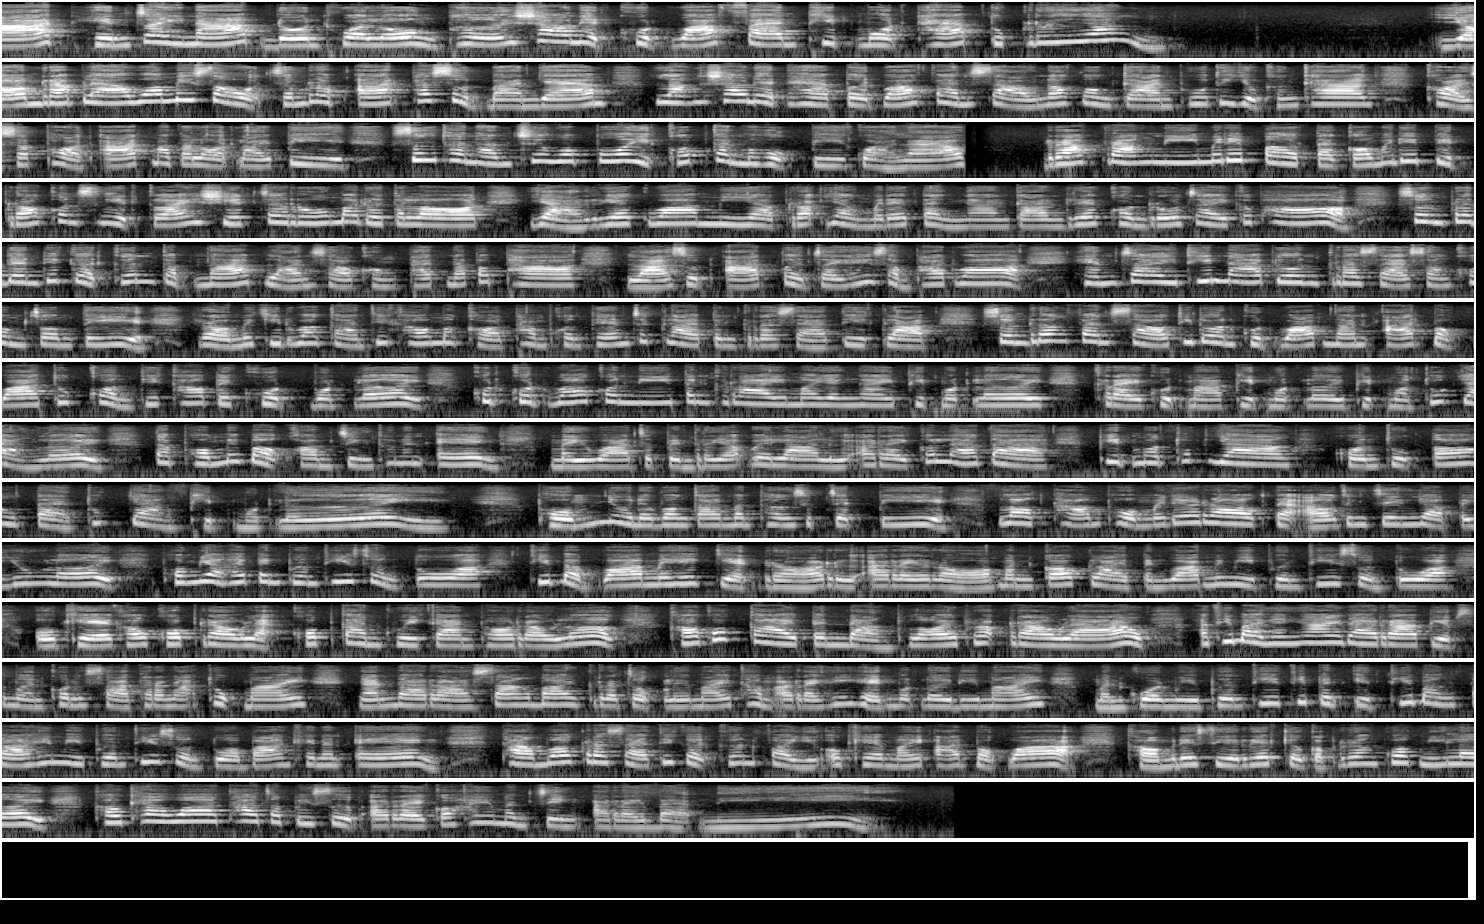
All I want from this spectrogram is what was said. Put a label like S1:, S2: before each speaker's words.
S1: อาร์ตเห็นใจนับโดนทัวลง เผยชาวเน็ตขุดวับแฟนผิดหมดแทบทุกเรื่อง ยอมรับแล้วว่าไม่โสดสำหรับอาร์ตพระสุดบานแย้ม หลังชาวเน็ตแห่เปิดว่าแฟนสาวนอกวงการผู้ที่อยู่ข้างๆ คอยซัพพอร์ตอาร์ตมาตลอดหลายปี ซึ่งท่านั้นชื่อว่าปุ้ยคบกันมา 6 ปีกว่าแล้ว รักครั้งนี้ไม่ได้เปิดแต่ก็ไม่ได้ปิดเพราะคนสนิทใกล้ชิดจะรู้มาโดยตลอด อย่าเรียกว่าเมียเพราะยังไม่ได้แต่งงานการเรียกคนรู้ใจก็พอ ส่วนประเด็นที่เกิดขึ้นกับนับหลานสาวของแพทนปภาล่าสุดอาร์ตเปิดใจให้สัมภาษณ์ว่า เห็นใจที่นับโดนกระแสสังคมโจมตี เราไม่คิดว่าการที่เขามาขอทำคอนเทนต์จะกลายเป็นกระแสตีกลับ ส่วนเรื่องแฟนสาวที่โดนขุดวับนั้นอาร์ตบอกว่าทุกคนที่เข้าไปขุดหมดเลย ขุดขุดว่าคนนี้เป็นใครมายังไงผิดหมดเลย ใครขุดมาผิดหมดเลย ผิดหมดทุกอย่างเลย แต่ผมไม่บอกความจริงเท่านั้นเอง ไม่ว่าจะเป็นระยะเวลาหรืออะไรก็แล้วแต่ผิดหมดทุกอย่าง คนถูกต้องแต่ทุกอย่างผิดหมดเลย ผมอยู่ในวงการบันเทิง 17 ปี หลอกถามผมไม่ได้หรอก แต่เอาจริง ๆ อย่าไปยุ่งเลย ผมอยากให้เป็นพื้นที่ส่วนตัวที่แบบว่าไม่ให้เกียรติหรอหรืออะไรหรอ มันก็กลายเป็นว่าไม่มีพื้นที่ส่วนตัว โอเคเขาคบเราแหละคบการคุยกันพอเราเลิกเขาก็กลายเป็นด่างพลอยเพราะเราแล้ว อธิบายง่ายๆ ดาราเปรียบเสมือนคนสาธารณะถูกไหมงั้นดาราสร้างบ้านกระจกเลยไหมทำอะไรให้เห็นหมดเลยดีไหมมันควรมีพื้นที่ที่เป็นอิฐที่บังตาให้มีพื้นที่ส่วนตัวบ้างแค่นั้นเอง ถามว่ากระแสที่เกิดขึ้นฝ่ายหญิงโอเคไหมอาร์ตบอกว่า เขาไม่ได้ซีเรียสเกี่ยวกับเรื่องพวกนี้เลย เขาแค่ว่าถ้าจะไปสืบอะไรก็ให้มันจริงอะไรแบบนี้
